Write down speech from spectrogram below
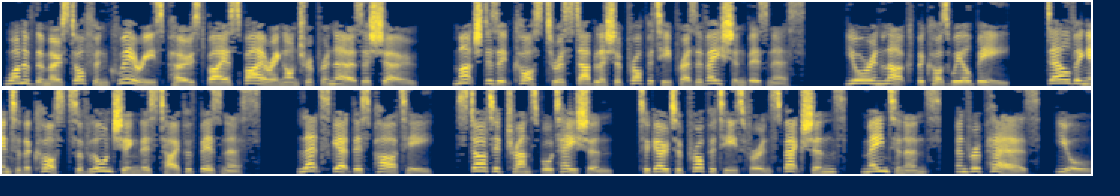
One of the most often queries posed by aspiring entrepreneurs are show. Much does it cost to establish a property preservation business? You're in luck because we'll be delving into the costs of launching this type of business. Let's get this party started transportation. To go to properties for inspections, maintenance, and repairs, you'll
